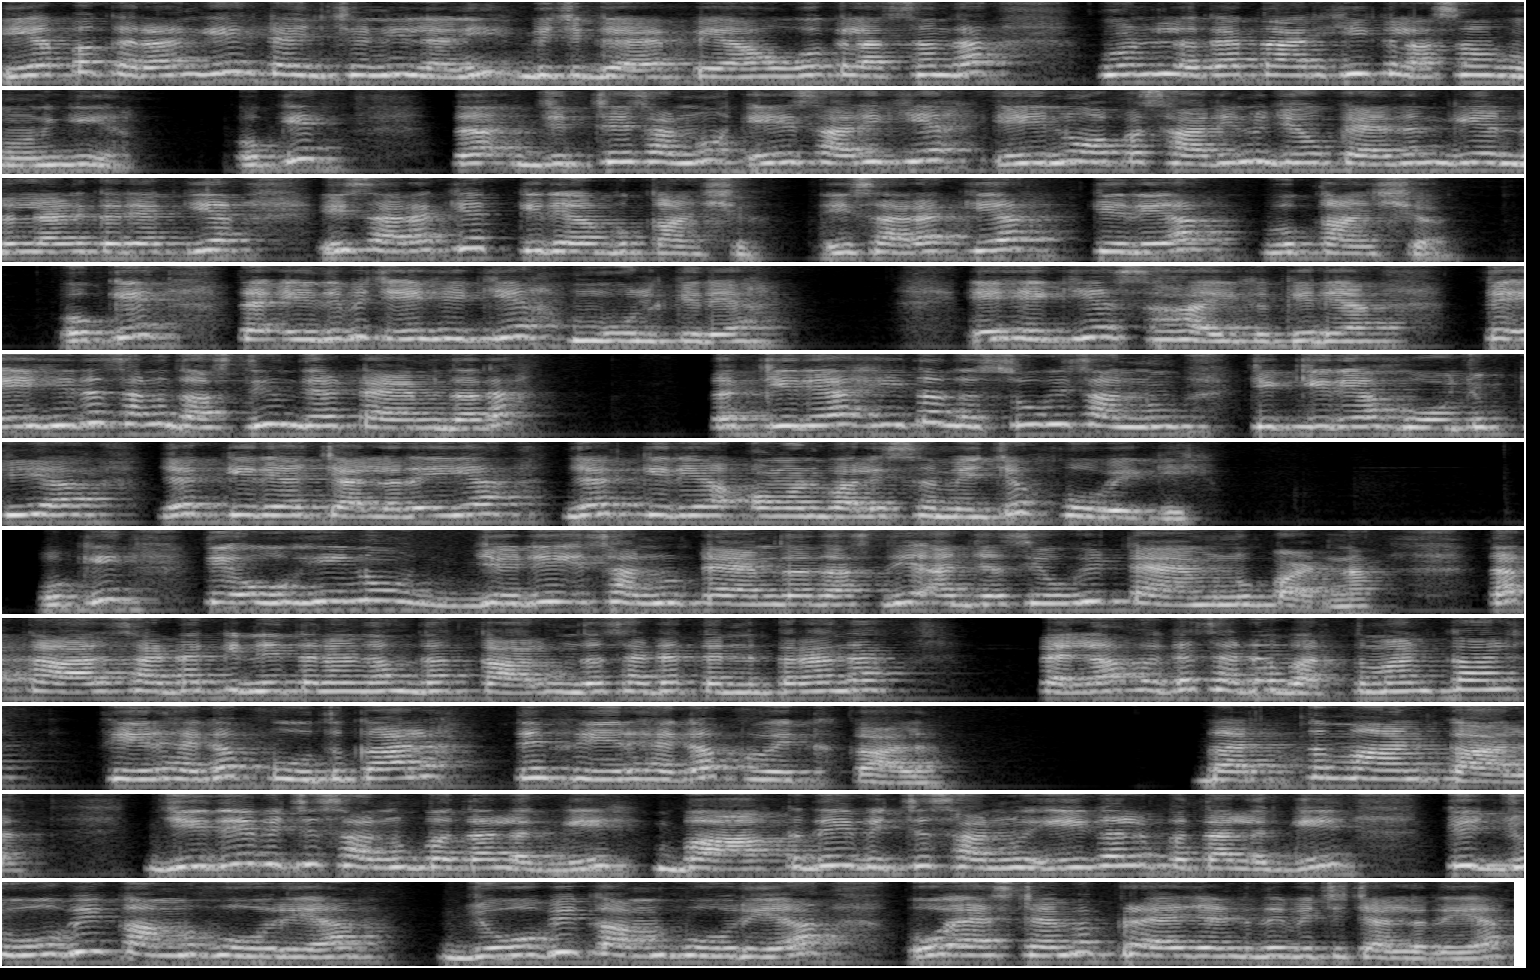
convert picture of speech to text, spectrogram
ਇਹ ਆਪਾਂ ਕਰਾਂਗੇ ਟੈਨਸ਼ਨ ਨਹੀਂ ਲੈਣੀ, ਵਿੱਚ ਗੈਪ ਪਿਆ ਹੋਊਗਾ ਕਲਾਸਾਂ ਦਾ। ਹੁਣ ਲਗਾਤਾਰ ਹੀ ਕਲਾਸਾਂ ਹੋਣਗੀਆਂ ਓਕੇ ਤਾਂ ਜਿੱਥੇ ਸਾਨੂੰ ਇਹ ਸਾਰੀ ਕੀ ਹੈ ਇਹਨੂੰ ਆਪਾਂ ਸਾਰੀ ਨੂੰ ਜੇ ਉਹ ਕਹਿ ਦੇਣਗੇ ਅੰਡਰਲਾਈਨ ਕਰਿਆ ਕੀ ਆ, ਇਹ ਸਾਰਾ ਕੀ ਹੈ ਕਿਰਿਆ ਵਕਾਂਸ਼। ਇਹ ਸਾਰਾ ਕੀ ਆ, ਕਿਰਿਆ ਵਕਾਂਸ਼ ਓਕੇ ਤਾਂ ਇਹਦੇ ਵਿੱਚ ਇਹ ਕੀ ਆ, ਮੂਲ ਕਿਰਿਆ। ਇਹ ਕੀ ਹੈ ਸਹਾਇਕ ਕਿਰਿਆ। ਤੇ ਇਹੀ ਤਾਂ ਸਾਨੂੰ ਦੱਸਦੀ ਹੁੰਦੀ ਆ ਟਾਈਮ ਦਾ ਨਾ। ਤਾਂ ਕਿਰਿਆ ਹੀ ਤਾਂ ਦੱਸੂਗੀ ਸਾਨੂੰ ਕਿ ਕਿਰਿਆ ਹੋ ਚੁੱਕੀ ਆ ਜਾਂ ਕਿਰਿਆ ਚੱਲ ਰਹੀ ਆ ਜਾਂ ਕਿਰਿਆ ਆਉਣ ਵਾਲੇ ਸਮੇਂ 'ਚ ਹੋਵੇਗੀ। ਓਕੇ? ਤੇ ਉਹੀ ਨੂੰ ਜਿਹੜੀ ਸਾਨੂੰ ਟਾਈਮ ਦਾ ਦੱਸਦੀ ਅੱਜ ਅਸੀਂ ਉਹੀ ਟਾਈਮ ਨੂੰ ਪੜਨਾ ਤਾਂ ਕਾਲ ਸਾਡਾ ਕਿੰਨੇ ਤਰ੍ਹਾਂ ਦਾ ਹੁੰਦਾ? ਕਾਲ ਹੁੰਦਾ ਸਾਡਾ ਤਿੰਨ ਤਰ੍ਹਾਂ ਦਾ। ਪਹਿਲਾ ਹੋਏਗਾ ਸਾਡਾ ਵਰਤਮਾਨ ਕਾਲ, ਫਿਰ ਹੈਗਾ ਭੂਤਕਾਲ ਤੇ ਫਿਰ ਹੈਗਾ ਭਵਿੱਖ ਕਾਲ। ਵਰਤਮਾਨ ਕਾਲ, ਜਿਹਦੇ ਵਿੱਚ ਸਾਨੂੰ ਪਤਾ ਲੱਗੇ, ਵਾਕ ਦੇ ਵਿੱਚ ਸਾਨੂੰ ਇਹ ਗੱਲ ਪਤਾ ਲੱਗੇ ਕਿ ਜੋ ਵੀ ਕੰਮ ਹੋ ਰਿਹਾ, ਜੋ ਵੀ ਕੰਮ ਹੋ ਰਿਹਾ, ਉਹ ਇਸ ਟਾਈਮ ਪ੍ਰੈਜ਼ੈਂਟ ਦੇ ਵਿੱਚ ਚੱਲ ਰਿਹਾ।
